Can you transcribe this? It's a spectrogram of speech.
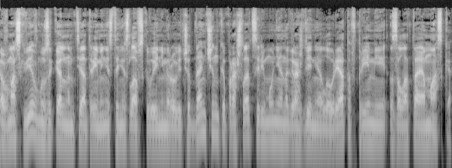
В Москве в музыкальном театре имени Станиславского и Немировича Данченко прошла церемония награждения лауреатов премии «Золотая маска».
